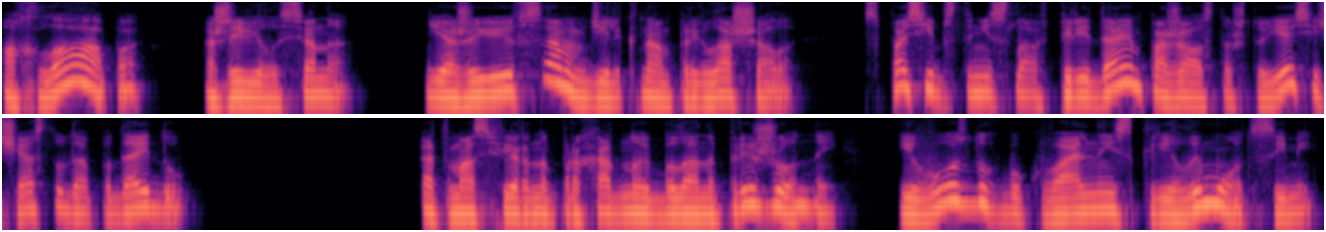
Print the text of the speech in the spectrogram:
«Ах, Лапа!» – оживилась она. «Я же ее и в самом деле к нам приглашала. Спасибо, Станислав. Передай пожалуйста, что я сейчас туда подойду». Атмосфера на проходной была напряженной, и воздух буквально искрил эмоциями.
